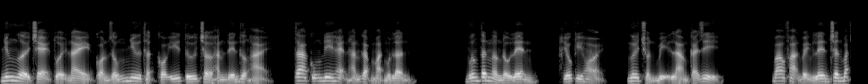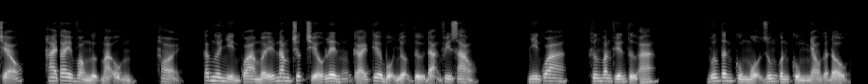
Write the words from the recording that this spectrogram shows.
Nhưng người trẻ tuổi này còn giống như thật có ý tứ chờ hắn đến thượng hải, ta cũng đi hẹn hắn gặp mặt một lần. Vương tân ngẩng đầu lên, hiếu kỳ hỏi, ngươi chuẩn bị làm cái gì? Bao phạn vểnh lên chân bắt chéo, hai tay vòng ngực mà ôm, hỏi, các ngươi nhìn qua mấy năm trước chiếu lên cái kia bộ nhượng tử đạn phi sao? Nhìn qua, khương văn phiến tử a. Vương tân cùng mộ dung quân cùng nhau gật đầu.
